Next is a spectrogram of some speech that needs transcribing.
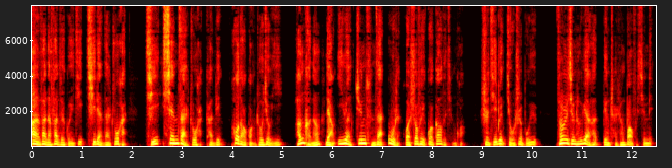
案犯的犯罪轨迹起点在珠海，其先在珠海看病，后到广州就医，很可能两医院均存在误诊或收费过高的情况，使疾病久治不愈。从而形成怨恨，并产生报复心理。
